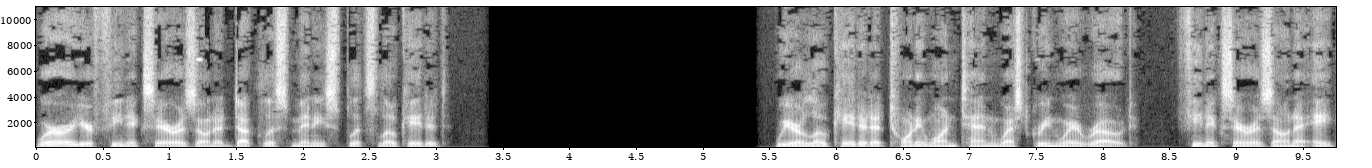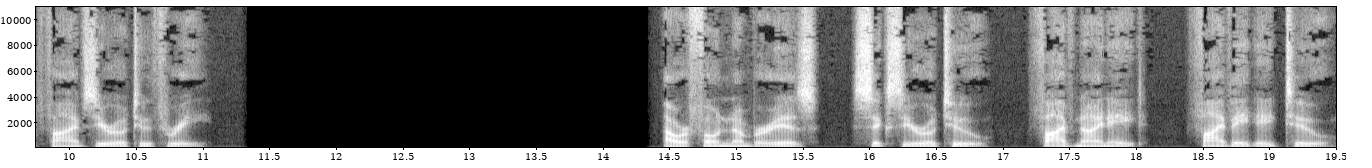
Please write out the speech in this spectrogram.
Where are your Phoenix, Arizona ductless mini splits located? We are located at 2110 West Greenway Road, Phoenix, Arizona 85023. Our phone number is 602 598 5882.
